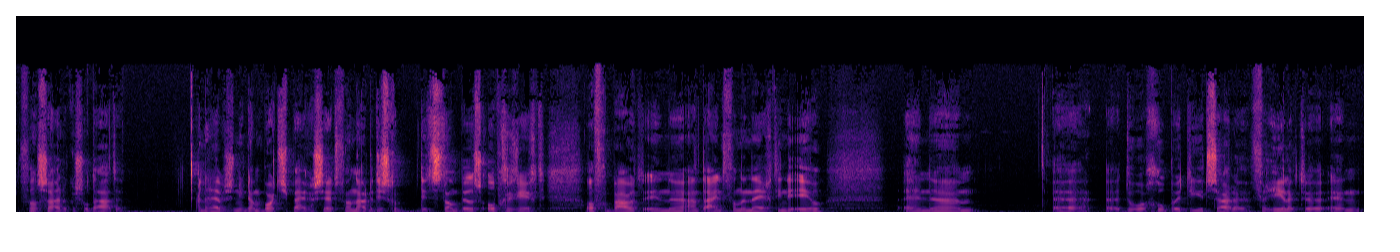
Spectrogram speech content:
van zuidelijke soldaten. En daar hebben ze nu dan bordjes bij gezet van... nou, dit, is dit standbeeld is opgericht of gebouwd in, aan het eind van de 19e eeuw. En uh, uh, door groepen die het zuiden verheerlijkten... en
